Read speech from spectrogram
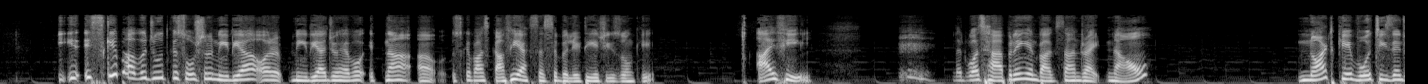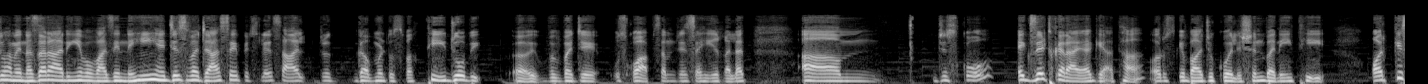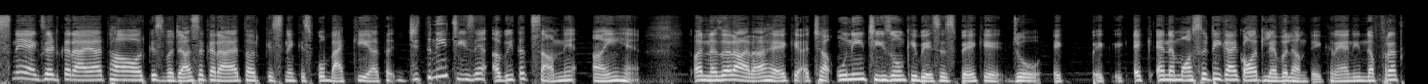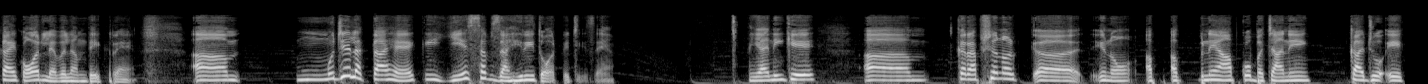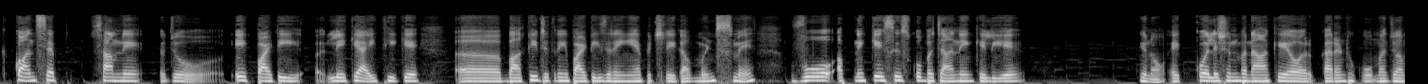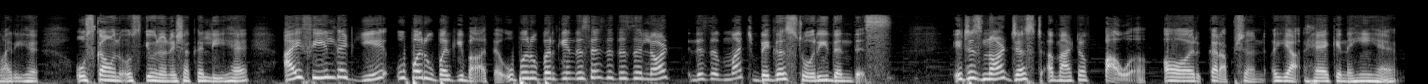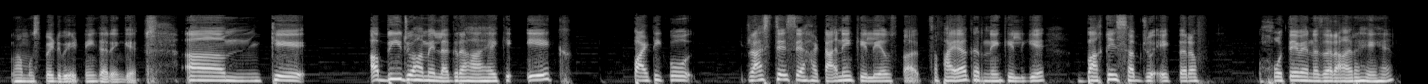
इसके बावजूद कि सोशल मीडिया और मीडिया जो है वो इतना उसके पास काफ़ी एक्सेसिबिलिटी है चीज़ों की I feel that was happening in Pakistan right now not के वो चीज़ें जो हमें नज़र आ रही हैं वो वाजे नहीं है, जिस वजह से पिछले साल जो गवर्नमेंट उस वक्त थी, जो भी वजह उसको आप समझें सही, गलत जिसको एग्जिट कराया गया था और उसके बाद जो कोलिशन बनी थी और किसने एग्जिट कराया था और किस वजह से कराया था और किसने किसको बैक किया था जितनी चीज़ें अभी तक सामने आई हैं। और नज़र आ रहा है कि अच्छा उन्हीं चीज़ों की बेसिस पे कि जो एक एक एनेमोसिटी का एक और लेवल हम देख रहे हैं यानी नफरत का एक और लेवल हम देख रहे हैं। um, मुझे लगता है कि ये सब जाहिरी तौर पे चीज़ें हैं। यानी कि करप्शन और यू नो अपने आप को बचाने का जो एक कॉन्सेप्ट सामने जो एक पार्टी लेके आई थी कि बाकी जितनी पार्टीज़ रही हैं पिछली गवर्नमेंट्स में वो अपने केसेस को बचाने के लिए यू नो एक कोलिशन बना के और करंट हुकूमत जो हमारी है उसका उन, उसकी उन्होंने शक्ल ली है। आई फील दैट ये ऊपर ऊपर की बात है। ऊपर ऊपर की in the sense that lot this a much bigger story than this it is not just a matter of power और करप्शन या है कि नहीं है हम उस पर डिबेट नहीं करेंगे। Um, कि अभी जो हमें लग रहा है कि एक पार्टी को रास्ते से हटाने के लिए उसका सफाया करने के लिए बाकी सब जो एक तरफ़ होते हुए नज़र आ रहे हैं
